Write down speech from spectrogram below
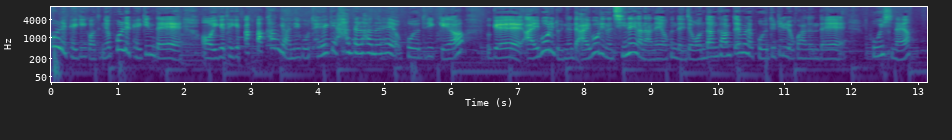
폴리백이거든요. 폴리백인데 어, 이게 되게 빡빡한 게 아니고 되게 하늘 하늘해요. 보여드릴게요. 이게 아이보리도 있는데 아이보리는 진해가 나네요. 근데 이제 원단감 때문에 보여드리려고 하는데 보이시나요?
